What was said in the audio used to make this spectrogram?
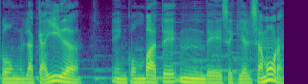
con la caída en combate mm, de Ezequiel Zamora.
